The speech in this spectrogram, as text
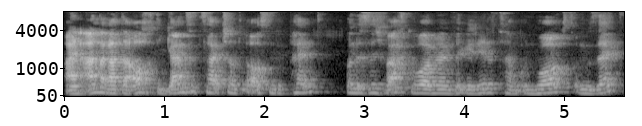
ein anderer hat da auch die ganze Zeit schon draußen gepennt und ist nicht wach geworden, während wir geredet haben. Und morgens um sechs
